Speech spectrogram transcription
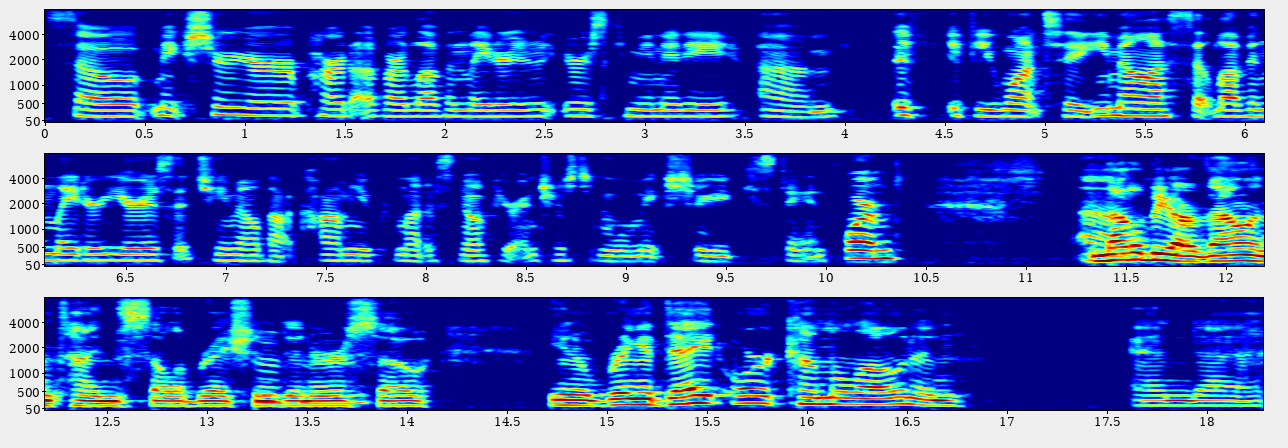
So make sure you're part of our Love in Later Years community. Um, if, if you want to email us at loveandlateryears at gmail.com, you can let us know if you're interested, and we'll make sure you stay informed. and that'll Um, be our Valentine's celebration dinner. Mhm. So, you know, bring a date or come alone and and uh,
